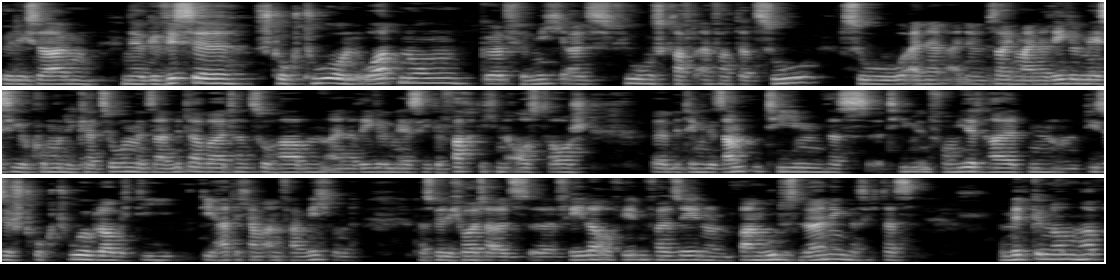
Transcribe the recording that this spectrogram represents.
würde ich sagen, eine gewisse Struktur und Ordnung gehört für mich als Führungskraft einfach dazu, zu einer, eine, sag ich mal, eine regelmäßige Kommunikation mit seinen Mitarbeitern zu haben, eine regelmäßige fachlichen Austausch äh, mit dem gesamten Team, das Team informiert halten. Und diese Struktur, glaube ich, die, die hatte ich am Anfang nicht. Und das würde ich heute als äh, Fehler auf jeden Fall sehen. Und war ein gutes Learning, dass ich das mitgenommen habe.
